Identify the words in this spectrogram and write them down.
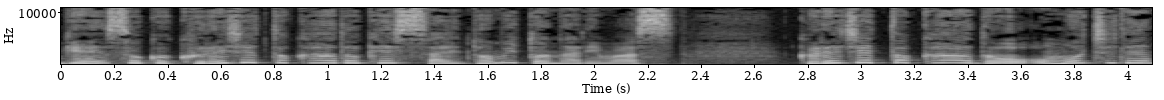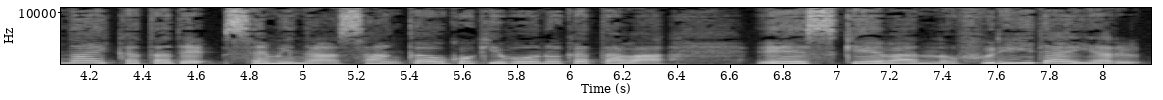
原則クレジットカード決済のみとなります。クレジットカードをお持ちでない方でセミナー参加をご希望の方は ASK1 のフリーダイヤル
